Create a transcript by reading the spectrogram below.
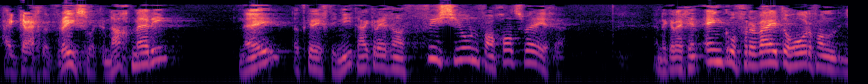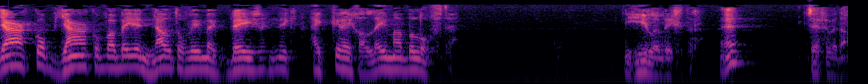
hij krijgt een vreselijke nachtmerrie. Nee, dat kreeg hij niet. Hij kreeg een visioen van Gods wegen. En ik kreeg geen enkel verwijt te horen van Jacob, Jacob, waar ben je nou toch weer mee bezig? Ik, hij kreeg alleen maar beloften. Die hielenlichter, hè? zeggen we dan.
